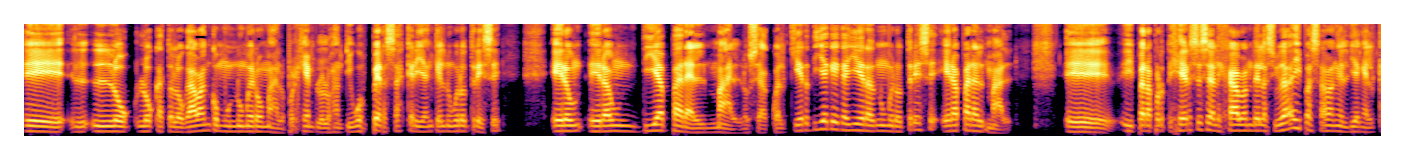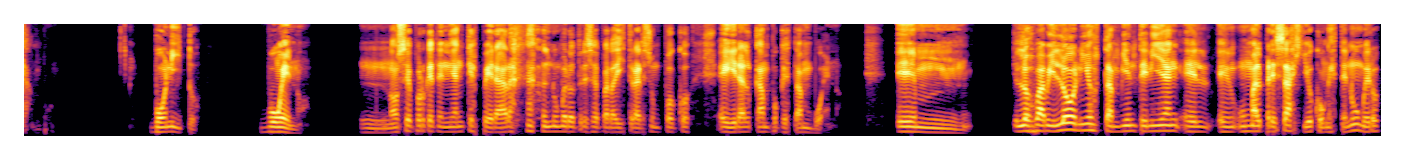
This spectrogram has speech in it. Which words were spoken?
eh, lo, catalogaban como un número malo. Por ejemplo, los antiguos persas creían que el número 13 era un, día para el mal. O sea, cualquier día que cayera el número 13 era para el mal. Eh, y para protegerse se alejaban de la ciudad y pasaban el día en el campo. Bonito, bueno. No sé por qué tenían que esperar al número 13 para distraerse un poco e ir al campo que es tan bueno. Em, los babilonios también tenían eh, un mal presagio con este número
